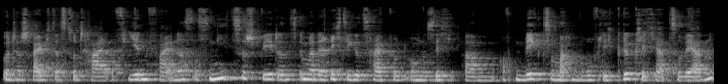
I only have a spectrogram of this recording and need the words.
unterschreibe ich das total, auf jeden Fall. Ne? Es ist nie zu spät und es ist immer der richtige Zeitpunkt, um sich ähm, auf den Weg zu machen, beruflich glücklicher zu werden.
